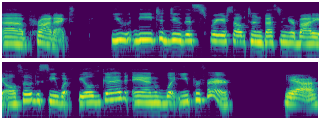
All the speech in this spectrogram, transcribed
uh, product you need to do this for yourself to invest in your body also to see what feels good and what you prefer. Yeah.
